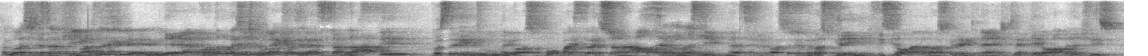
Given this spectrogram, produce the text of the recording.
Eu gosto de desafios, né, Guilherme? É, conta pra gente como é que é o negócio de startup. Você vem de um negócio um pouco mais tradicional, né? Sim. Mas que né, seja um negócio, é um negócio grande, difícil inovar um negócio grande, né? A gente sempre tem inovar, mas é difícil.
